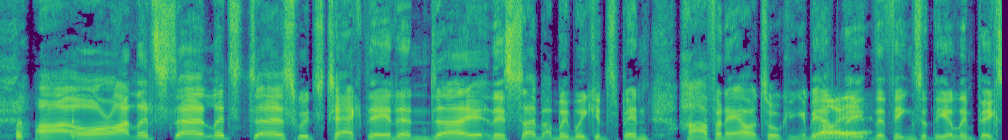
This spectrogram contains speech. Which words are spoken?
uh, all right, let's uh, let's uh, switch tack then, and uh, there's so. I mean, we could spend half an hour talking about oh, yeah. the, the, things at the Olympics,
